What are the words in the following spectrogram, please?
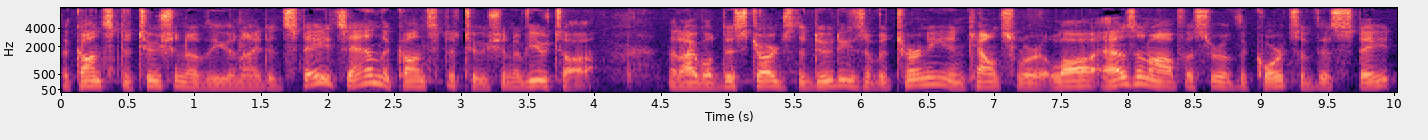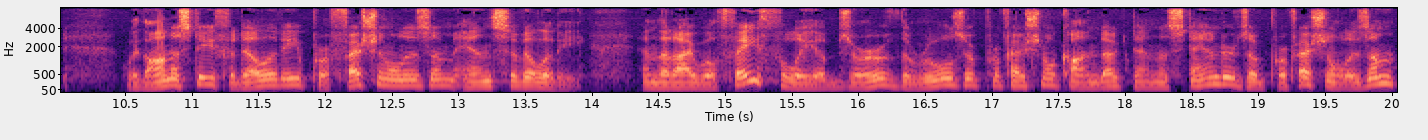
the Constitution of the United States and the Constitution of Utah. That I will discharge the duties of attorney and counselor at law as an officer of the courts of this state with honesty, fidelity, professionalism, and civility. And that I will faithfully observe the rules of professional conduct and the standards of professionalism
